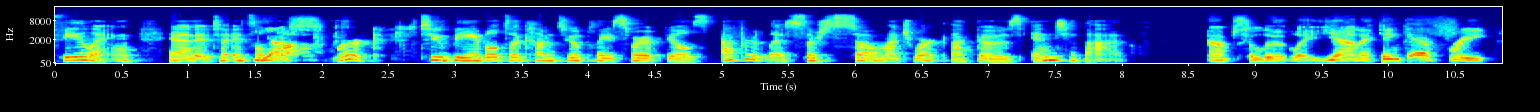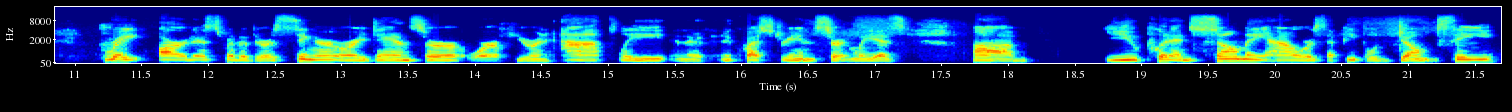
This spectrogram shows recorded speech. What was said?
feeling. And it, it's a yes. lot of work to be able to come to a place where it feels effortless. There's so much work that goes into that. Absolutely. Yeah and i think every great artist whether they're a singer or a dancer or if you're an athlete and an equestrian certainly is um, you put in so many hours that people don't see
